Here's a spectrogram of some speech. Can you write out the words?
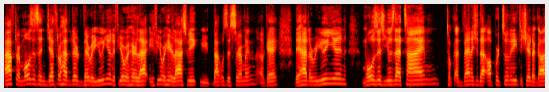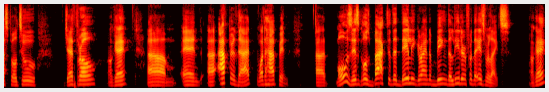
after Moses and Jethro had their, their reunion, if you were here, la- if you were here last week, you, that was the sermon, okay? They had a reunion. Moses used that time, took advantage of that opportunity to share the gospel to Jethro, okay? Um, and uh, after that, what happened? Uh, Moses goes back to the daily grind of being the leader for the Israelites. Okay?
